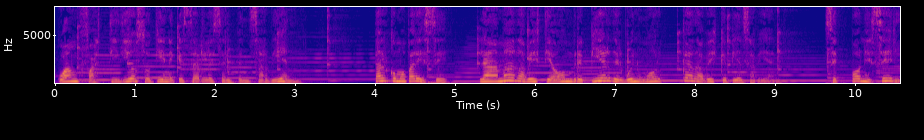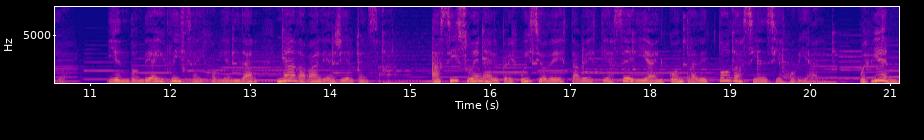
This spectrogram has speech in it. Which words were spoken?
¡Cuán fastidioso tiene que serles el pensar bien! Tal como parece, la amada bestia hombre pierde el buen humor cada vez que piensa bien. Se pone serio y en donde hay risa y jovialidad, nada vale allí el pensar. Así suena el prejuicio de esta bestia seria en contra de toda ciencia jovial. Pues bien,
